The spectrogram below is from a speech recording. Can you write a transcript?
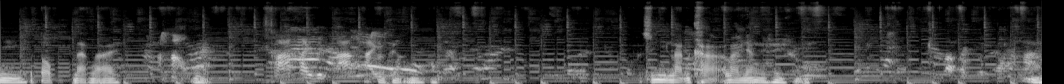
มีกระตอบหลากหลายอ้าวค้าใครเป็นค้าใครครับจะมีร้านค้าร้านยังไงครับอืม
